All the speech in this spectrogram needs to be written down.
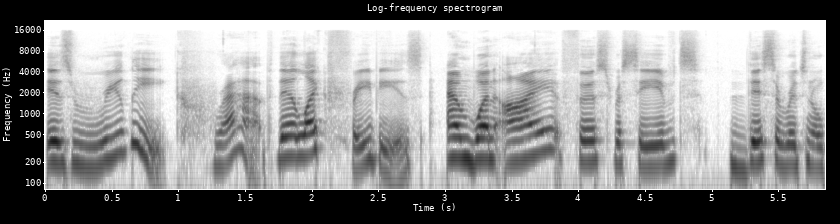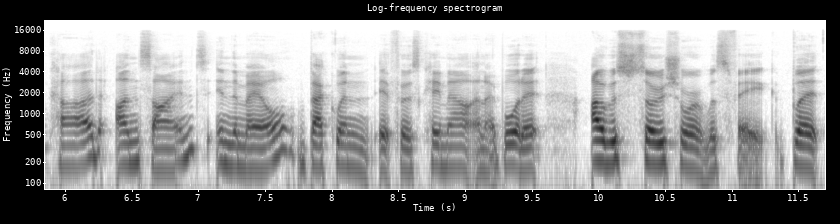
is really crap. They're like freebies. And when I first received this original card unsigned in the mail back when it first came out and I bought it, I was so sure it was fake. But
